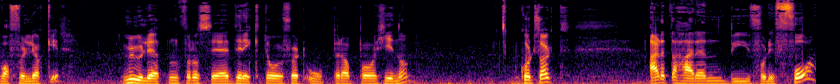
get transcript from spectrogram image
vaffeljakker? Muligheten for å se direkte overført opera på kinoen? Kort sagt, er dette her en by for de få?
